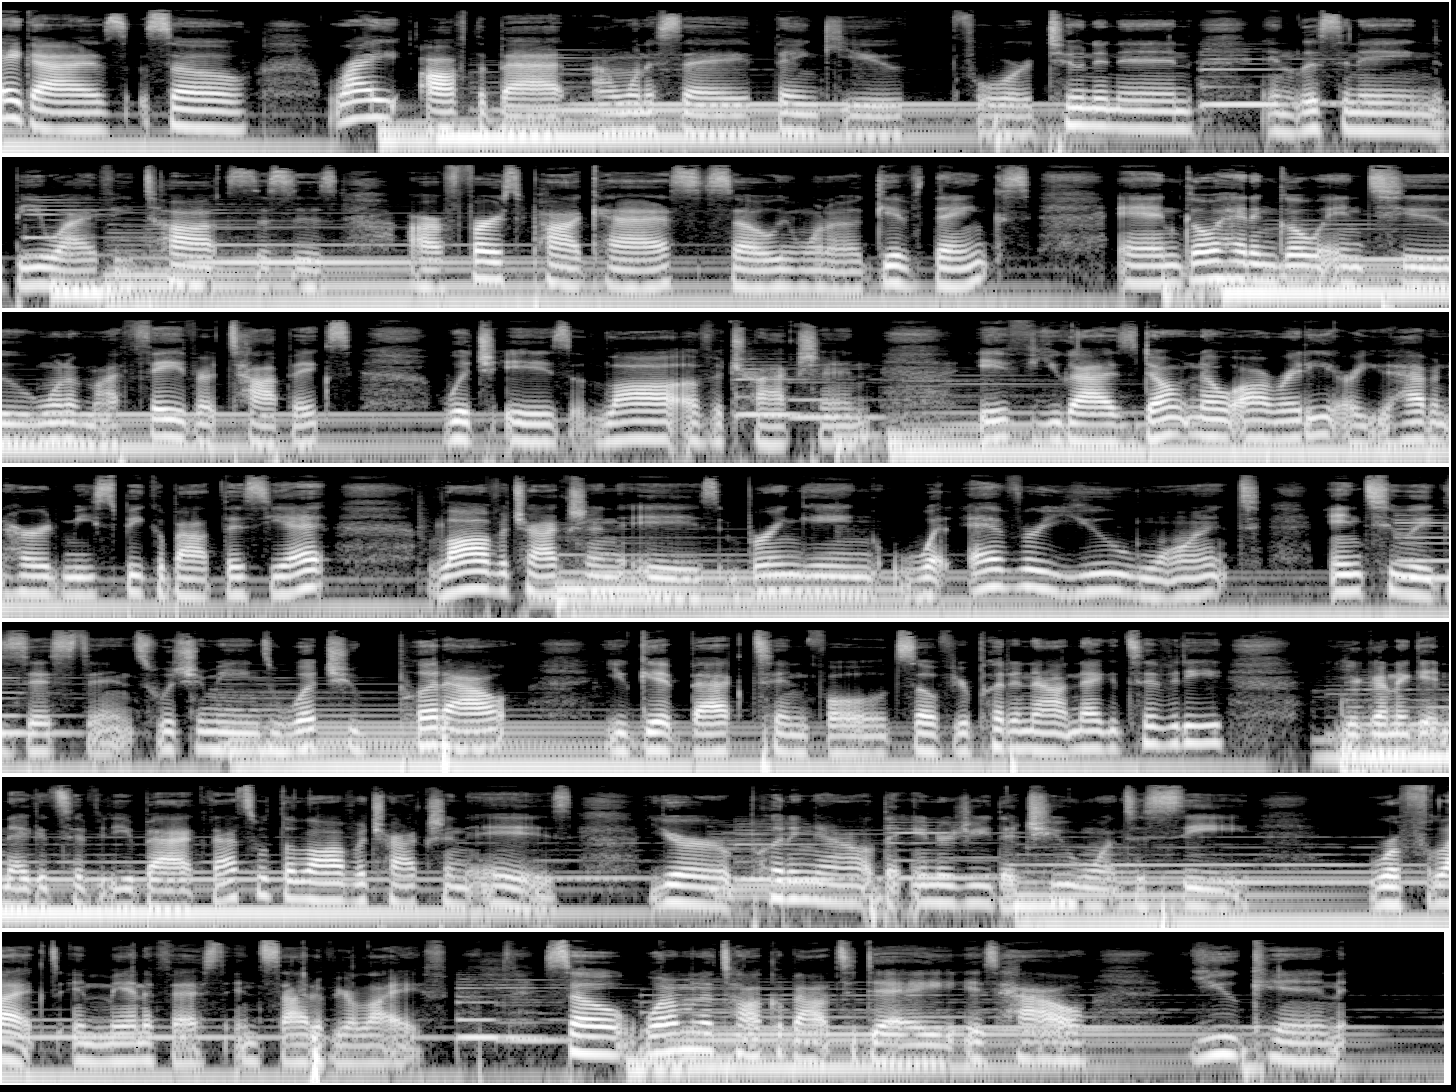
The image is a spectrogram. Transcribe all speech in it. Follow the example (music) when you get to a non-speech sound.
Hey guys, so right off the bat, I want to say thank you for tuning in and listening to BYV Talks. This is our first podcast, so we want to give thanks and go ahead and go into one of my favorite topics, which is law of attraction. If you guys don't know already or you haven't heard me speak about this yet, Law of attraction is bringing whatever you want into existence, which means what you put out, you get back tenfold. So if you're putting out negativity, you're going to get negativity back. That's what the law of attraction is. You're putting out the energy that you want to see reflect and manifest inside of your life. So, what I'm going to talk about today is how you can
